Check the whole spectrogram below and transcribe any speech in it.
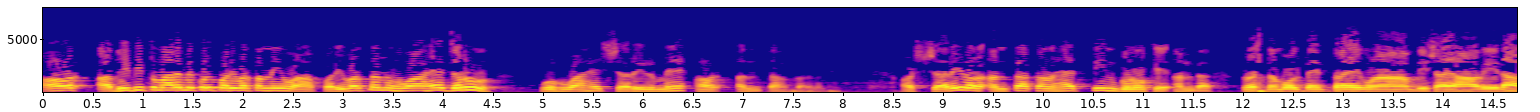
और अभी भी तुम्हारे में कोई परिवर्तन नहीं हुआ। परिवर्तन हुआ है ज़रूर। वो हुआ है शरीर में और अंतकरण में। और शरीर और अंतकरण है तीन गुणों के अंदर। कृष्ण बोलते हैं, त्रय गुणा विषया वेदा।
